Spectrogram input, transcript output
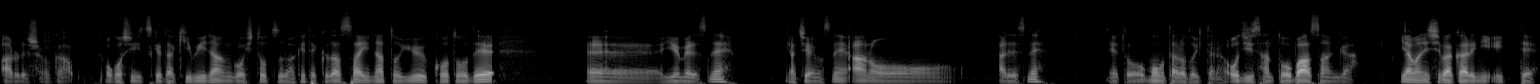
あるでしょうか。お腰につけたきびだんご一つ分けてくださいなということで、えー、有名ですね。あ違いますね。あのー、あれですね。えっ、ー、と桃太郎といったらおじいさんとおばあさんが山に芝刈りに行って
